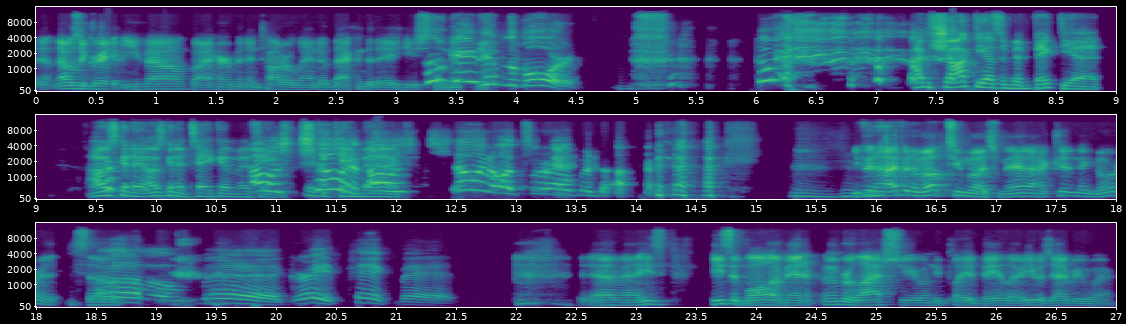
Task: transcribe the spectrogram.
I, that was a great eval by Herman and Todd Orlando back in the day at Houston. Who gave him the board? I'm shocked he hasn't been picked yet. I was gonna I was gonna take him if I was he, chilling. I was chilling on Terrell Bernard. You've been hyping him up too much, man. I couldn't ignore it. So, oh man, great pick, man. Yeah, man, he's he's a baller, man. I remember last year when we played at Baylor, he was everywhere,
